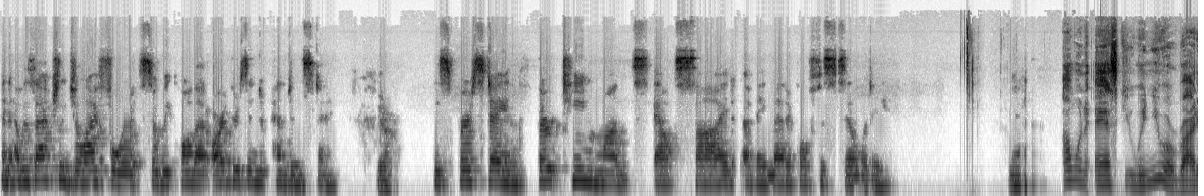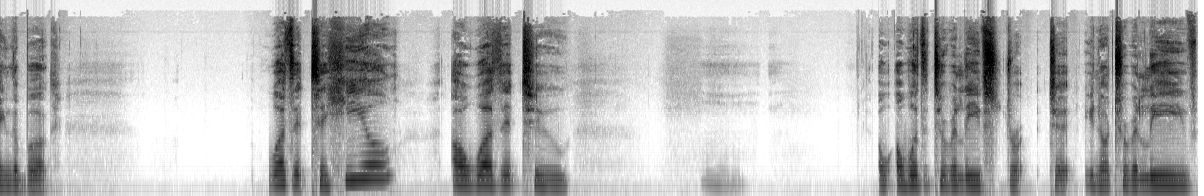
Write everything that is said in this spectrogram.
and it was actually July 4th, so we call that Arthur's Independence Day. Yeah. His first day in 13 months outside of a medical facility. Yeah. I want to ask you when you were writing the book, was it to heal or was it to or, or was it to relieve str- to you know to relieve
